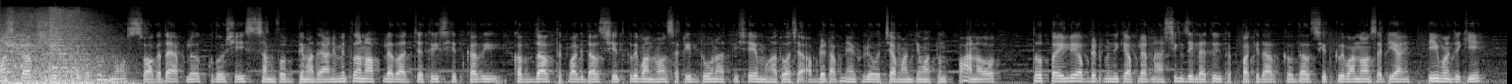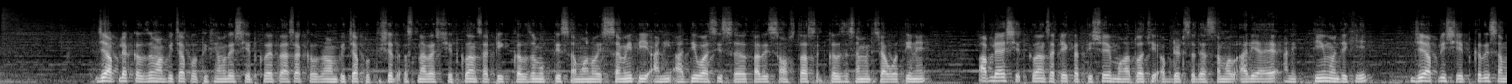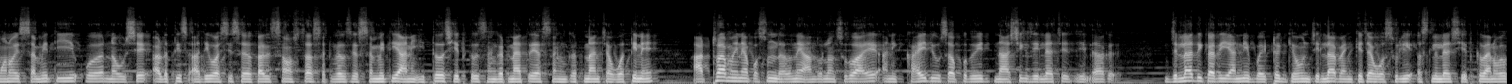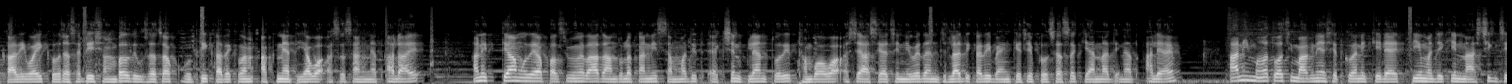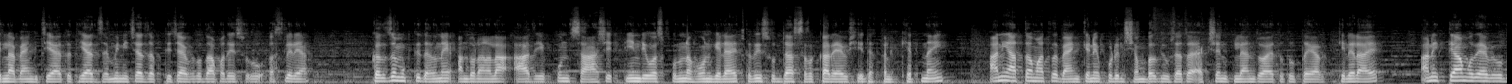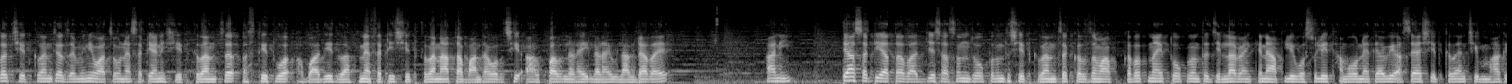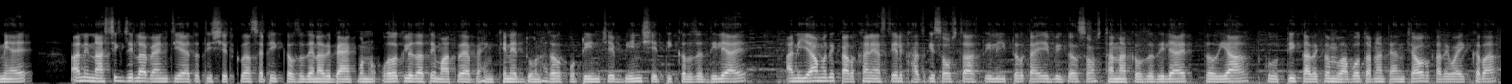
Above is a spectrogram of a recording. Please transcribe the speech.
नमस्कार शेतकरी बंधूंनो स्वागत आहे आपलं कृषी समृद्धीमध्ये. आणि मित्रांनो आपल्या राज्यातील शेतकरी कर्जदार थकबाकीदार शेतकरी बांधवांसाठी दोन अतिशय महत्त्वाच्या अपडेट आपण या व्हिडिओच्या माध्यमातून पाहणार आहोत. तर पहिली अपडेट म्हणजे की आपल्या नाशिक जिल्ह्यातील थकबाकीदार कर्जदार शेतकरी बांधवांसाठी आणि ती म्हणजे की जे आपल्या कर्जमाफीच्या प्रतीक्षेमध्ये शेतकरी अशा कर्जमाफीच्या प्रतीक्षेत असणाऱ्या शेतकऱ्यांसाठी कर्जमुक्ती समन्वय समिती आणि आदिवासी सहकारी संस्था कर्ज समितीच्या वतीने आपल्या शेतकऱ्यांसाठी एक अतिशय महत्त्वाची अपडेट सध्या समोर आली आहे. आणि ती म्हणजे की जे आपली शेतकरी समन्वय समिती व नऊशे अडतीस आदिवासी सहकारी संस्था संघर्ष समिती आणि इतर शेतकरी संघटना या संघटनांच्या वतीने अठरा महिन्यापासून धरणे आंदोलन सुरू आहे आणि काही दिवसापूर्वी नाशिक जिल्ह्याचे जिल्हा जिल्हाधिकारी यांनी बैठक घेऊन जिल्हा बँकेच्या वसुली असलेल्या शेतकऱ्यांवर कार्यवाही करण्यासाठी शंभर दिवसाचा कृती कार्यक्रम आखण्यात यावा असं सांगण्यात आलं आहे. आणि त्यामुळे या पार्श्वभूमीवर आज आंदोलकांनी संबंधित ॲक्शन प्लॅन त्वरित थांबवावा अशा आशयाचे निवेदन जिल्हाधिकारी बँकेचे प्रशासक यांना देण्यात आले आहे. आणि महत्त्वाची मागणी या शेतकऱ्यांनी केली आहे ती म्हणजे की नाशिक जिल्हा बँक जी आहे तर या जमिनीच्या जप्तीच्या विरोधामध्ये सुरू असलेल्या कर्जमुक्ती धरणे आंदोलनाला आज एकूण सहाशे तीन दिवस पूर्ण होऊन गेले आहेत तरीसुद्धा सरकार याविषयी दखल घेत नाही. आणि आता मात्र बँकेने पुढील शंभर दिवसाचा ॲक्शन प्लॅन जो आहे तो तो तयार केलेला आहे. आणि त्यामध्ये या विरोधात शेतकऱ्यांच्या जमिनी वाचवण्यासाठी आणि शेतकऱ्यांचं अस्तित्व अबाधित राखण्यासाठी शेतकऱ्यांना आता बांधावरची आरपार लढाई लढावी लागणार आहे. आणि त्यासाठी आता राज्य शासन जोपर्यंत शेतकऱ्यांचं कर्ज माफ करत नाही तोपर्यंत जिल्हा बँकेने आपली वसुली थांबवण्यात यावी असं या शेतकऱ्यांची मागणी आहे. आणि नाशिक जिल्हा बँक जी आहे तर ती शेतकऱ्यांसाठी कर्ज देणारी बँक म्हणून ओळखली जाते. मात्र या बँकेने दोन हजार कोटींचे बिनशेती कर्ज दिले आहे. आणि यामध्ये कारखाने असतील खाजगी संस्था असतील इतर काही बिगर संस्थांना कर्ज दिले आहेत. तर या कृती कार्यक्रम राबवताना त्यांच्यावर कार्यवाही करा.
